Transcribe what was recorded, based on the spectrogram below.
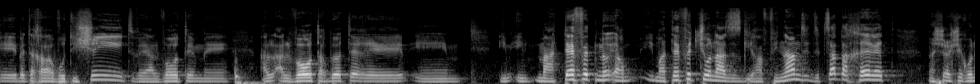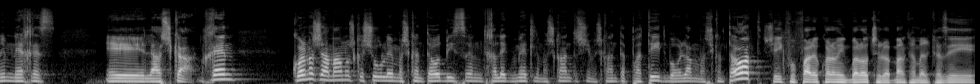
בטח ערבות אישית, והלוואות הן אה, הל- הלוואות הרבה יותר אה, אה, עם, עם, מעטפת, עם מעטפת שונה, זה סגירה פיננסית, זה קצת אחרת מאשר כשקונים נכס אה, להשקעה. לכן, כל מה שאמרנו שקשור למשכנתאות בישראל מתחלק באמת למשכנתה שהיא משכנתה פרטית בעולם המשכנתאות. שהיא כפופה לכל המגבלות של הבנק המרכזי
